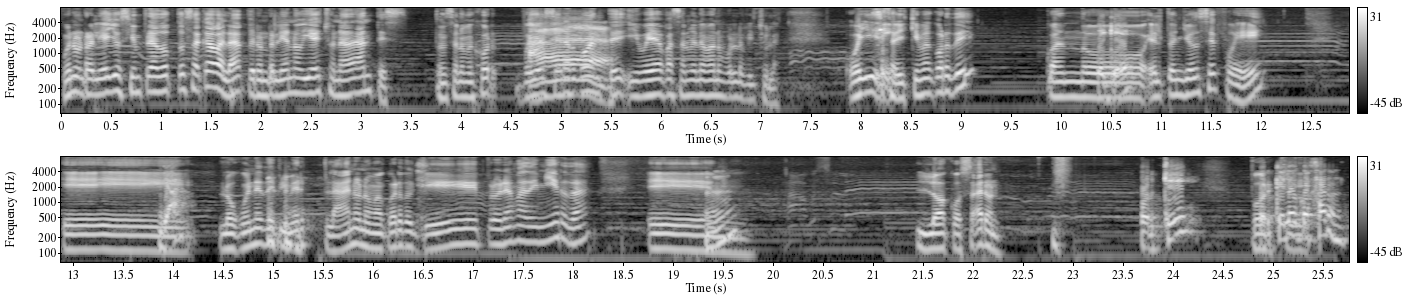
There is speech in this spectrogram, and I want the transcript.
Bueno, en realidad yo siempre adopto esa cábala, pero en realidad no había hecho nada antes. Entonces a lo mejor voy a hacer Ah. algo antes y voy a pasarme la mano por la pichula. Oye, Sí. ¿sabéis qué me acordé? ¿De Cuando? Elton John se fue, eh, Ya. los buenos de primer plano, no me acuerdo qué programa de mierda, eh, ¿Mm? lo acosaron. ¿Por qué? ¿Por qué lo acosaron?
